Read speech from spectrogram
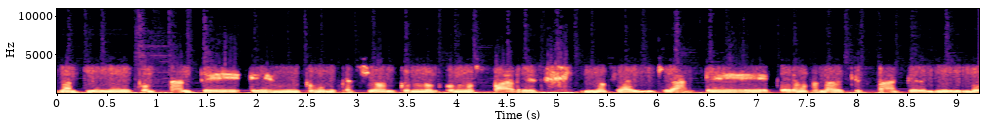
mantiene constante eh, comunicación con, lo- con los padres y no se aísla, eh, podríamos hablar de que es parte del mismo,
